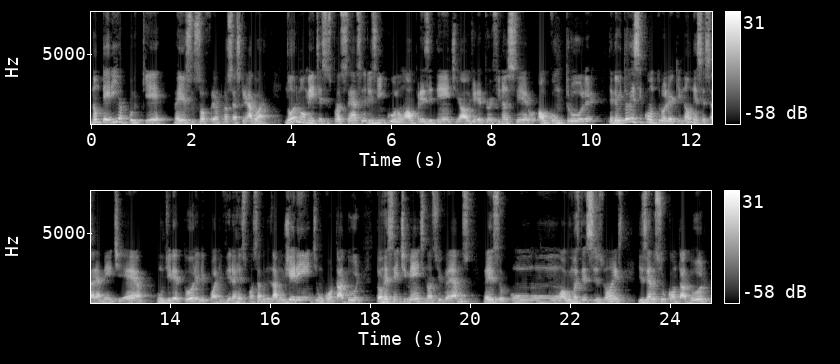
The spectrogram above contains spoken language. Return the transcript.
não teria por que, é isso, sofrer um processo criminal. Agora, Normalmente esses processos eles vinculam ao presidente, ao diretor financeiro, ao controller, entendeu? Então esse controller que não necessariamente é um diretor, ele pode vir a responsabilizar um gerente, um contador. Então recentemente nós tivemos, é isso, um, um, algumas decisões dizendo se o contador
